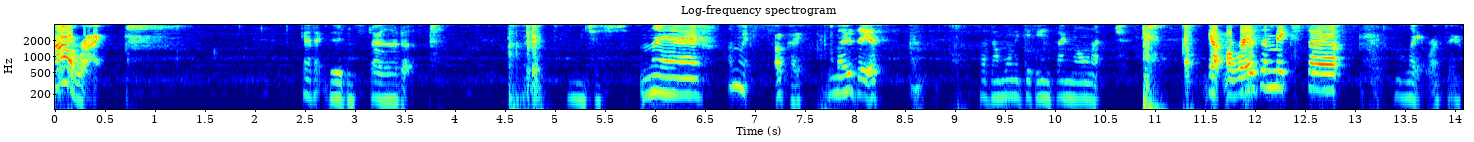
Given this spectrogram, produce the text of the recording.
All right. Got it good and stirred up. Let me just, nah, let me, okay, move this. So I don't want to get anything on it. Got my resin mixed up. I'll lay it right there.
